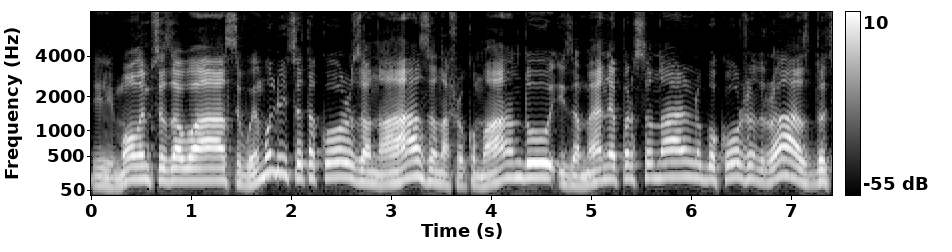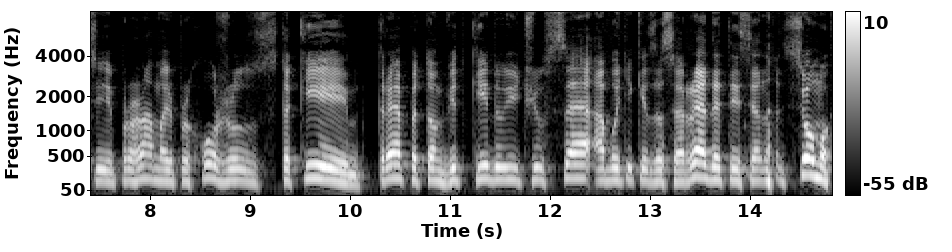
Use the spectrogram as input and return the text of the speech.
І молимося за вас. Ви також за нас, за нашу команду і за мене персонально, бо кожен раз до цієї програми я приходжу з таким трепетом, відкидуючи все, або тільки зосередитися на цьому.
